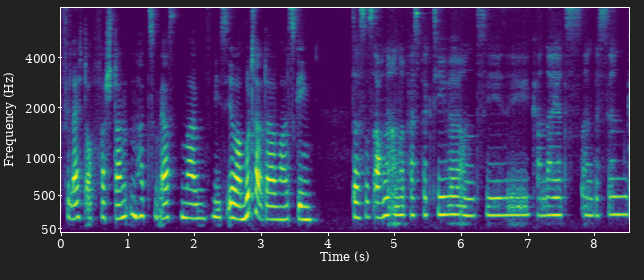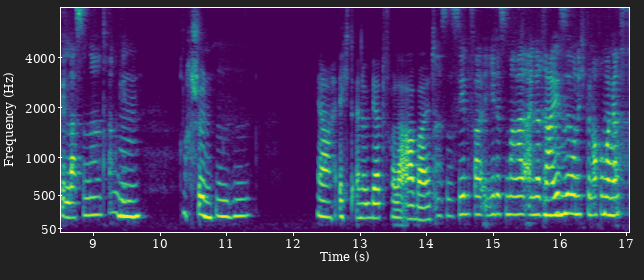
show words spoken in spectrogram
vielleicht auch verstanden hat zum ersten Mal, wie es ihrer Mutter damals ging. Das ist auch eine andere Perspektive und sie, sie kann da jetzt ein bisschen gelassener dran gehen. Ach, schön. Ja, echt eine wertvolle Arbeit. Also es ist jeden Fall jedes Mal eine Reise und ich bin auch immer ganz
